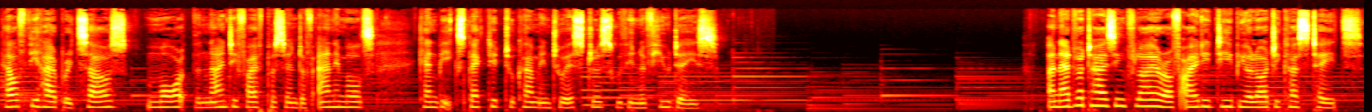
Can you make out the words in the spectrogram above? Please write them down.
healthy hybrid sows, more than 95% of animals, can be expected to come into estrus within a few days. An advertising flyer of IDT Biologika states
